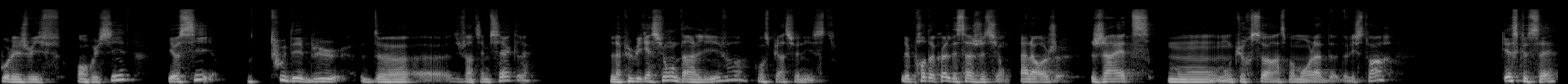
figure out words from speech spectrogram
pour les juifs en Russie. Et aussi, au tout début de, du XXe siècle, la publication d'un livre conspirationniste, Les protocoles des sages de Sion. Alors j'arrête mon, curseur à ce moment-là de l'histoire. Qu'est-ce que c'est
